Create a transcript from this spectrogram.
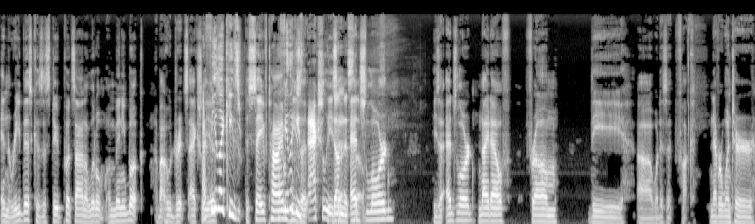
and read this because this dude puts on a little a mini book about who Dritz I actually is. I feel like he's to save time, I feel like he's, a, actually he's done an this edge lord. He's an edge lord, night elf from the uh what is it? Fuck. Neverwinter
